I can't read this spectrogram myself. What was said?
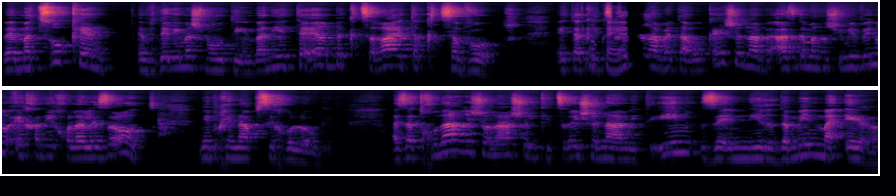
והם מצאו כן הבדלים משמעותיים, ואני אתאר בקצרה את הקצוות, את הקצרי okay. אוקיי. שינה ואת הארוכי שינה, ואז גם אנשים יבינו איך אני יכולה לזהות מבחינה פסיכולוגית. אז התכונה הראשונה של קצרי שינה אמיתיים זה הם נרדמים מהר.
